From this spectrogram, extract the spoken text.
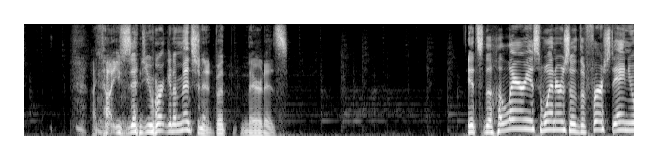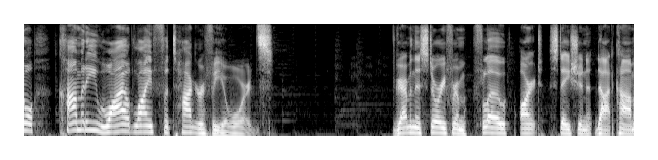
I thought you said you weren't going to mention it, but there it is. It's the hilarious winners of the first annual Comedy Wildlife Photography Awards. Grabbing this story from flowartstation.com,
